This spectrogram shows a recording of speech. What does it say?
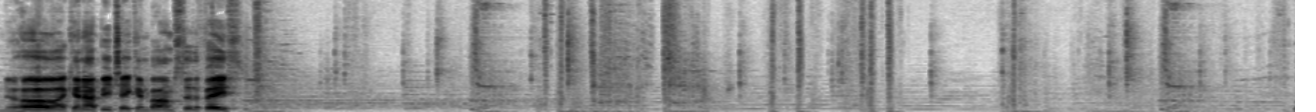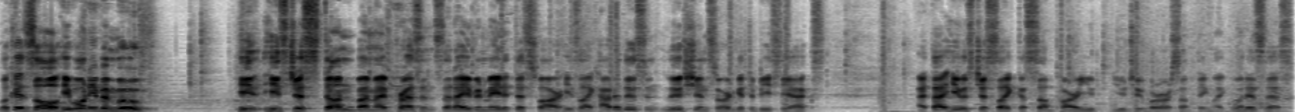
No, I cannot be taking bombs to the face. Look at Xull. He won't even move. He, he's just stunned by my presence that I even made it this far. He's like, how did Lucian, Lucian Sword get to BCX? I thought he was just like a subpar YouTuber or something. Like, what is this?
